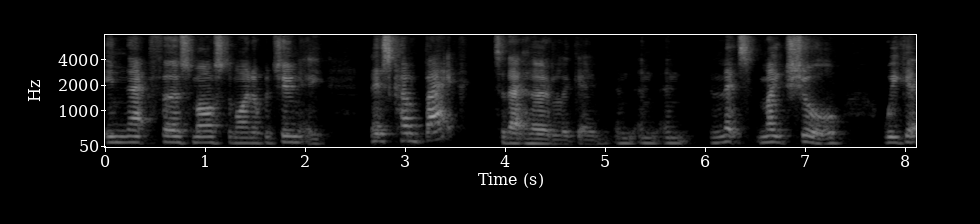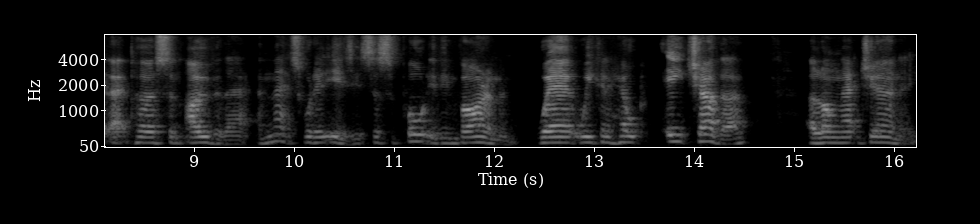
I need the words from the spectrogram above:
in that first mastermind opportunity, let's come back to that hurdle again and, and, and, and let's make sure we get that person over that. And that's what it is it's a supportive environment where we can help each other along that journey.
